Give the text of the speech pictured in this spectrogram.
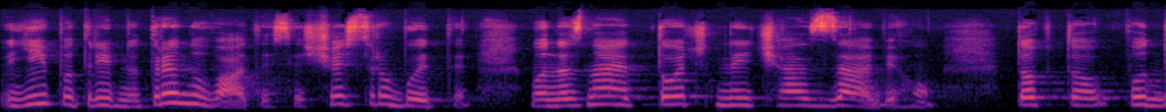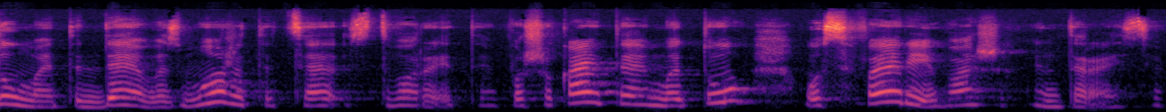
їй потрібно тренуватися, щось робити. Вона знає точний час забігу. Тобто подумайте, де ви зможете це створити. Пошукайте мету у сфері ваших інтересів.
